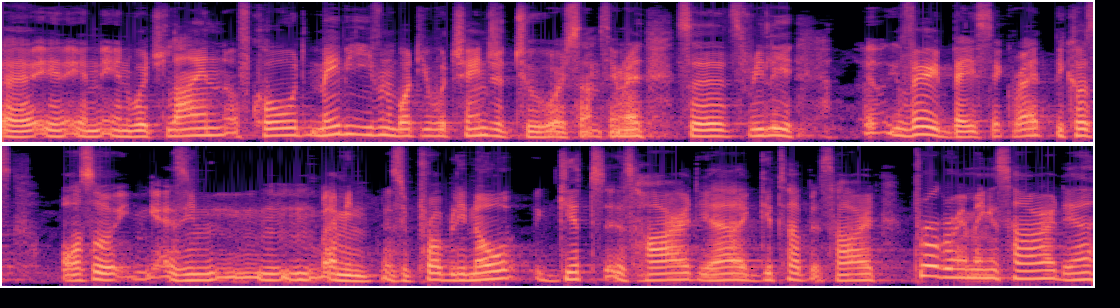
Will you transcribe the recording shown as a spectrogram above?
uh, in, in in which line of code maybe even what you would change it to or something right? So it's really uh, very basic right? Because also as you i mean as you probably know git is hard yeah? Github is hard. Programming is hard yeah?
